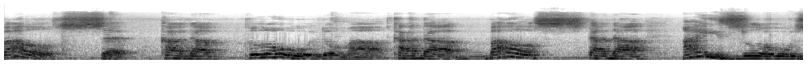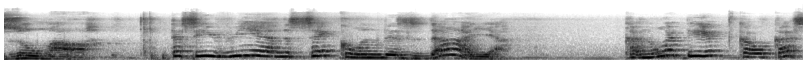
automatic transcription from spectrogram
balss kādā plūdumā, kādā balss, tādā aizlūzumā. Tas ir viena sekundes daļa, ka notiek kaut kas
